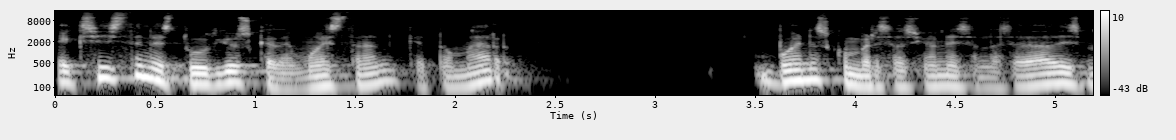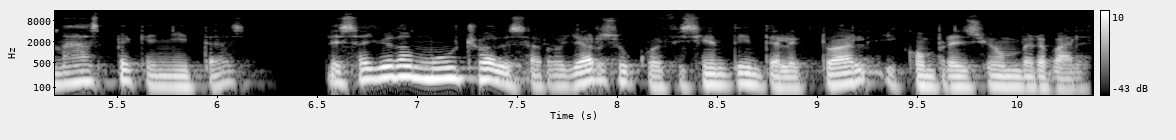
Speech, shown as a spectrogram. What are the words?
Existen estudios que demuestran que tomar buenas conversaciones en las edades más pequeñitas les ayuda mucho a desarrollar su coeficiente intelectual y comprensión verbal.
